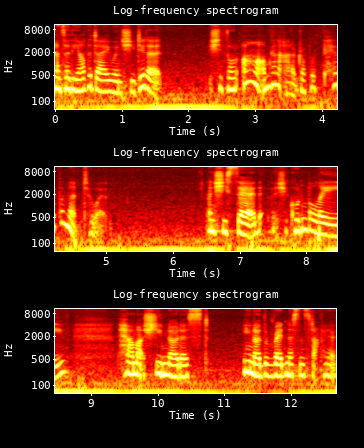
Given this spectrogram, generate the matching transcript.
and so the other day when she did it, she thought, oh, I'm going to add a drop of peppermint to it. And she said that she couldn't believe how much she noticed, you know, the redness and stuff in her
